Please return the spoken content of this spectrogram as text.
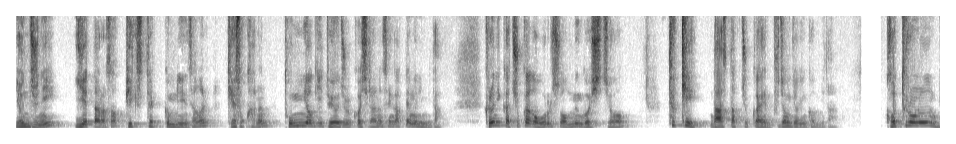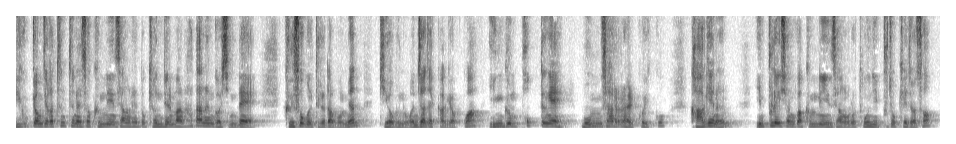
연준이 이에 따라서 빅스텝 금리 인상을 계속하는 동력이 되어줄 것이라는 생각 때문입니다. 그러니까 주가가 오를 수 없는 것이죠. 특히 나스닥 주가엔 부정적인 겁니다. 겉으로는 미국 경제가 튼튼해서 금리 인상을 해도 견딜만 하다는 것인데 그 속을 들여다보면 기업은 원자재 가격과 임금 폭등에 몸살을 앓고 있고 가게는 인플레이션과 금리 인상으로 돈이 부족해져서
